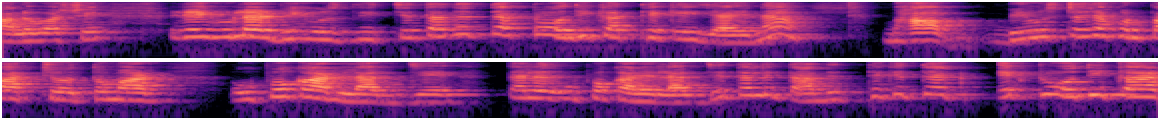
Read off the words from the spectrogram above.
ভালোবাসে রেগুলার ভিউজ দিচ্ছে। তাদের তো একটা অধিকার থেকেই যায় না। ভাব ভিউজটা যখন পাচ্ছ, তোমার উপকার লাগছে, তাহলে উপকারে লাগছে, তাহলে তাদের থেকে তো এক- একটু অধিকার,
